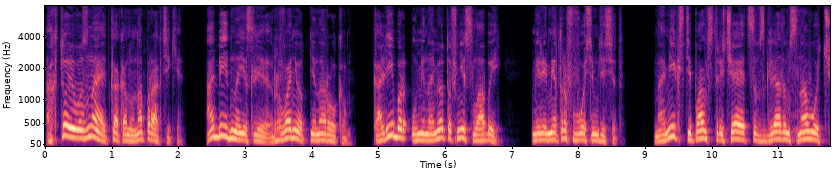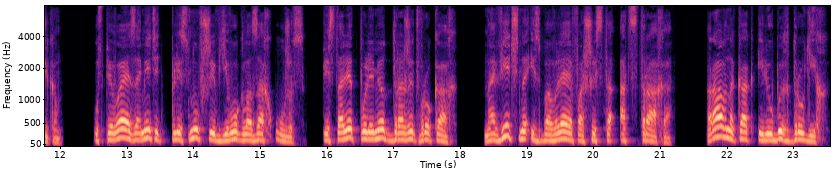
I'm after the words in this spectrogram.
А кто его знает, как оно на практике? Обидно, если рванет ненароком. Калибр у минометов не слабый. Миллиметров 80. На миг Степан встречается взглядом с наводчиком, успевая заметить плеснувший в его глазах ужас. Пистолет-пулемет дрожит в руках навечно избавляя фашиста от страха, равно как и любых других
